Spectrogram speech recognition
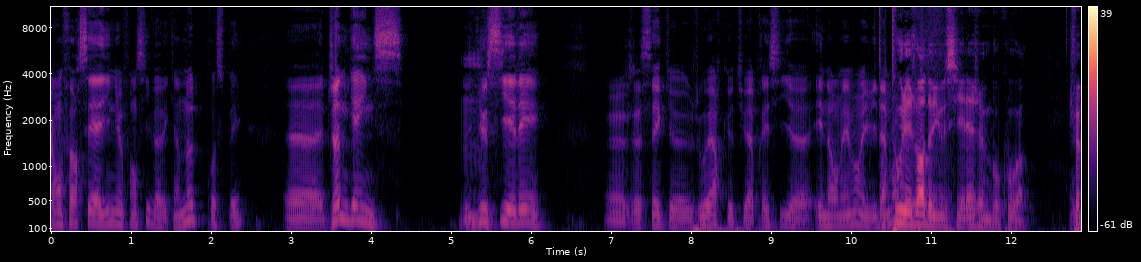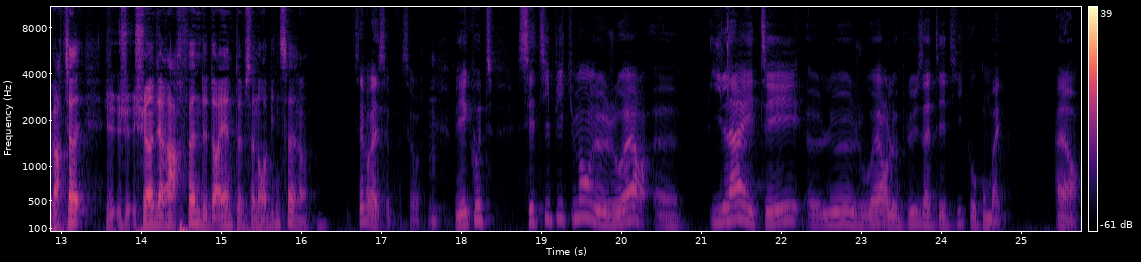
renforcé la ligne offensive avec un autre prospect, euh, John Gaines UCLA. Euh, je sais que joueur que tu apprécies euh, énormément, évidemment. Tous les joueurs de UCLA, j'aime beaucoup. hein. Je fais partir. Je, je- je suis un des rares fans de Dorian Thompson Robinson. hein. C'est vrai, c'est vrai, c'est vrai. Mm. Mais écoute, c'est typiquement le joueur. euh, il a été le joueur le plus athlétique au combine. Alors,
